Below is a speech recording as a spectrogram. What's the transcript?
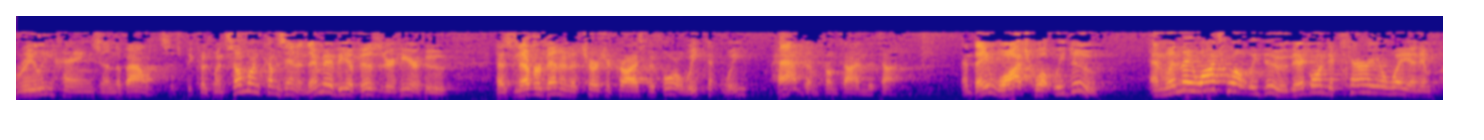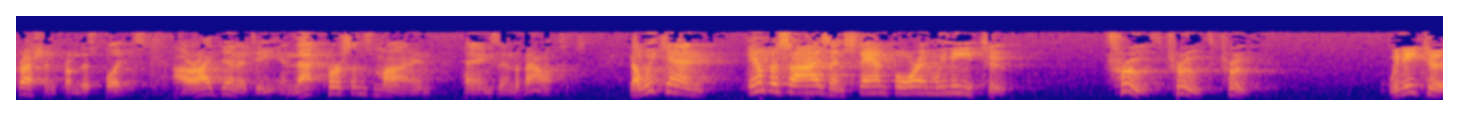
really hangs in the balances. Because when someone comes in, and there may be a visitor here who has never been in a Church of Christ before, we, can, we have them from time to time. And they watch what we do. And when they watch what we do, they're going to carry away an impression from this place. Our identity in that person's mind hangs in the balances. Now we can emphasize and stand for, and we need to. Truth, truth, truth. We need to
